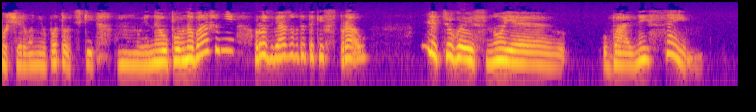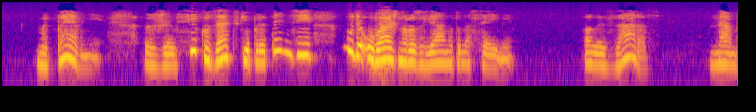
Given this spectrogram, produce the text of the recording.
почервонів Потоцький. Ми не уповноважені розв'язувати таких справ. Для цього існує вальний сейм. Ми певні, що всі козацькі претензії буде уважно розглянуто на сеймі. Але зараз нам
